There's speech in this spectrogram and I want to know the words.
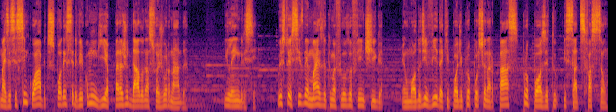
mas esses cinco hábitos podem servir como um guia para ajudá-lo na sua jornada. E lembre-se, o estoicismo é mais do que uma filosofia antiga, é um modo de vida que pode proporcionar paz, propósito e satisfação.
